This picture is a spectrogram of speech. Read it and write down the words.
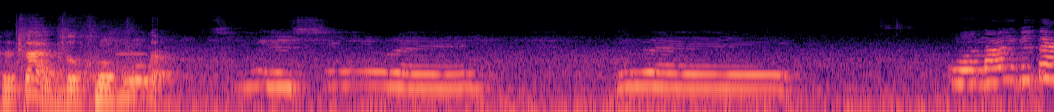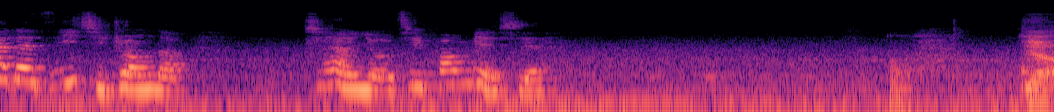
这袋子都空空的。这个是因为，因为我拿一个大袋子一起装的，这样邮寄方便些。哦，这样。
